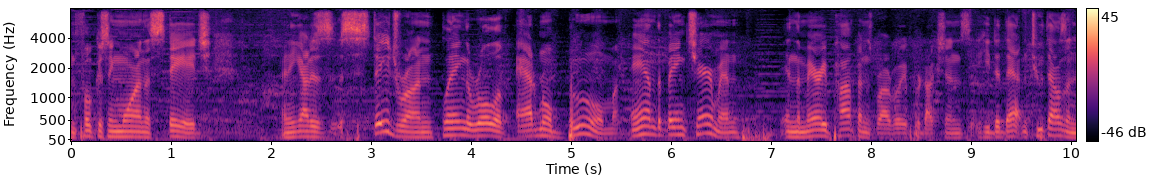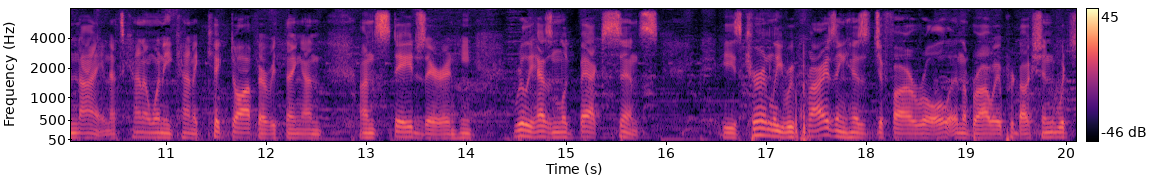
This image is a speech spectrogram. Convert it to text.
and focusing more on the stage. And he got his stage run playing the role of Admiral Boom and the bank chairman in the Mary Poppins Broadway productions. He did that in 2009. That's kind of when he kind of kicked off everything on on stage there, and he really hasn't looked back since. He's currently reprising his Jafar role in the Broadway production, which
